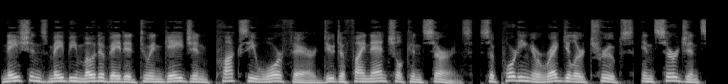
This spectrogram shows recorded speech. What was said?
nations may be motivated to engage in proxy warfare due to financial concerns, supporting irregular troops, insurgents,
